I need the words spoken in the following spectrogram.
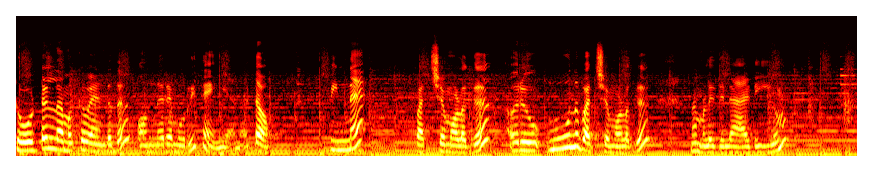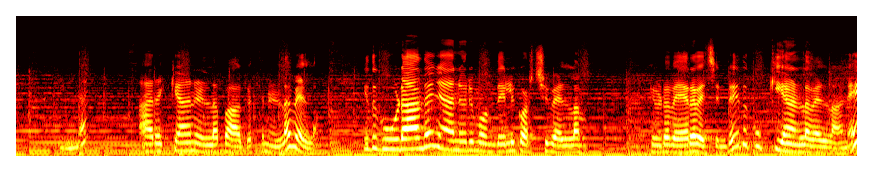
ടോട്ടൽ നമുക്ക് വേണ്ടത് ഒന്നര മുറി തേങ്ങയാണ് കേട്ടോ പിന്നെ പച്ചമുളക് ഒരു മൂന്ന് പച്ചമുളക് നമ്മൾ ഇതിൽ ആഡ് ചെയ്യും. പിന്നെ അരയ്ക്കാനുള്ള പാകത്തിനുള്ള വെള്ളം. ഇത് കൂടാതെ ഞാനൊരു മൊന്തയിൽ കുറച്ച് വെള്ളം ഇവിടെ വേറെ വെച്ചിട്ടുണ്ട്. ഇത് കുക്ക് ചെയ്യാനുള്ള വെള്ളമാണേ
